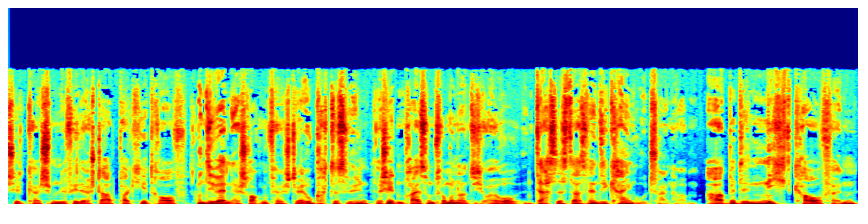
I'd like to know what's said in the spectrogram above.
steht Kai Schimmelfeder Startpaket drauf und Sie werden erschrocken feststellen, oh Gottes Willen, da steht ein Preis von 95 Euro. Das ist das, wenn Sie keinen Gutschein haben. Aber bitte nicht kaufen.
